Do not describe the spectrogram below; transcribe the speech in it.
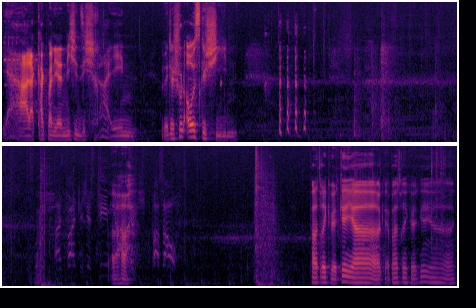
Ja, da kackt man ja nicht in sich rein. Wird ja schon ausgeschieden. Aha. Patrick wird gejagt, der Patrick wird gejagt.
